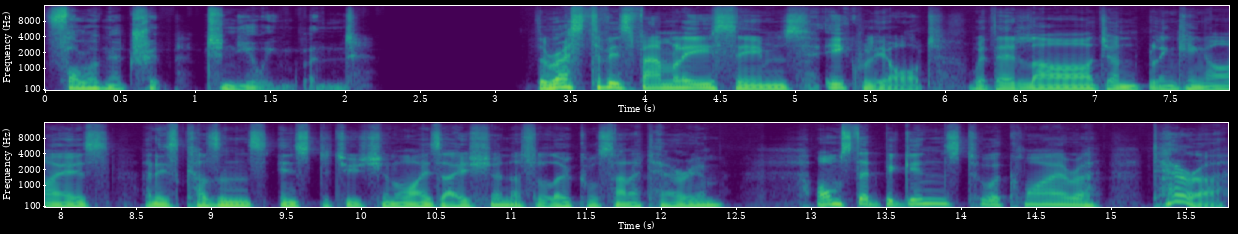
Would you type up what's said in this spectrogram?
following a trip to New England. The rest of his family seems equally odd, with their large, unblinking eyes and his cousin's institutionalization at a local sanitarium. Olmsted begins to acquire a terror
